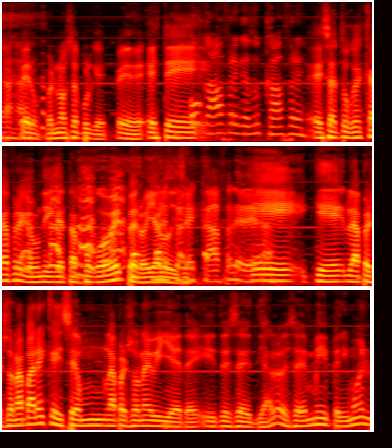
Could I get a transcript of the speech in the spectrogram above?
Ajá. Pero, pero no sé por qué. Pero este, O cafre, que eso es cafre. exacto, que es cafre, que no diga tampoco ve, pero ella lo dice. es cafre. Eh, que la persona aparezca y sea una persona de billete. Y te dice, diablo, ese es mi primo, el,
